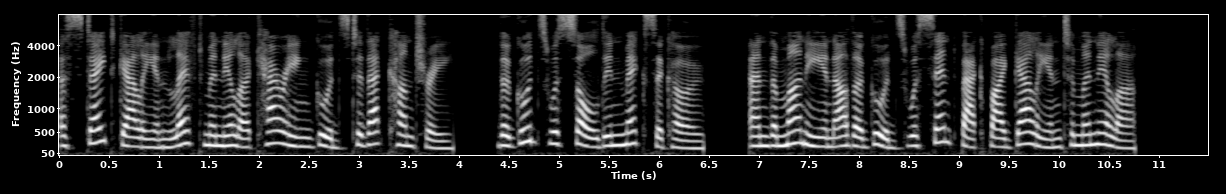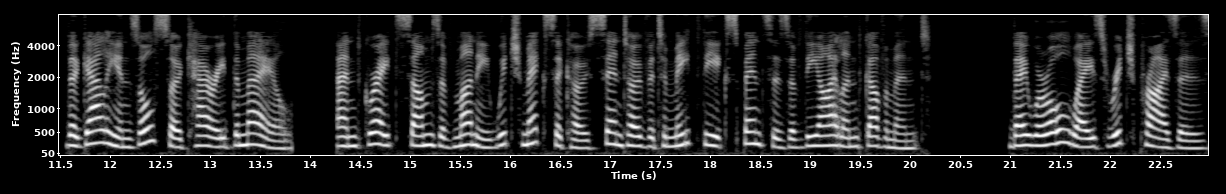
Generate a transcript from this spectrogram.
a state galleon left Manila carrying goods to that country. The goods were sold in Mexico. And the money and other goods were sent back by galleon to Manila. The galleons also carried the mail and great sums of money which Mexico sent over to meet the expenses of the island government. They were always rich prizes.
